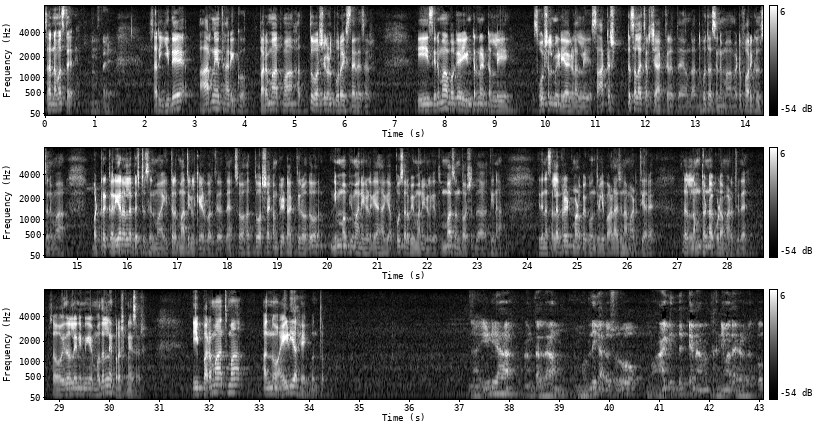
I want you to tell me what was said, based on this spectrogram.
Sir ನಮಸ್ತೆ. ನಮಸ್ತೆ. Sir ಇದೇ ಆರನೇ ತಾರೀಕು ಪರಮಾತ್ಮ ಹತ್ತು ವರ್ಷಗಳು ಪೂರೈಸ್ತಾ ಇದೆ ಸರ್. ಈ ಸಿನಿಮಾ ಬಗ್ಗೆ ಇಂಟರ್ನೆಟ್ಟಲ್ಲಿ ಸೋಷಲ್ ಮೀಡಿಯಾಗಳಲ್ಲಿ ಸಾಕಷ್ಟು ಸಲ ಚರ್ಚೆ ಆಗ್ತಿರುತ್ತೆ. ಒಂದು ಅದ್ಭುತ ಸಿನಿಮಾ ಮೆಟಫಾರಿಕಲ್ ಸಿನಿಮಾ ಭಟ್ರೆ ಕರಿಯರಲ್ಲೇ ಬೆಸ್ಟ್ ಸಿನಿಮಾ ಈ ಥರದ ಮಾತುಗಳು ಕೇಳಿ ಬರ್ತಿರುತ್ತೆ. ಸೊ ಹತ್ತು ವರ್ಷ ಕಂಪ್ಲೀಟ್ ಆಗ್ತಿರೋದು ನಿಮ್ಮ ಅಭಿಮಾನಿಗಳಿಗೆ ಹಾಗೆ ಅಪ್ಪು ಸರ್ ಅಭಿಮಾನಿಗಳಿಗೆ ತುಂಬ ಸಂತೋಷದ ದಿನ. ಇದನ್ನು ಸೆಲೆಬ್ರೇಟ್ ಮಾಡಬೇಕು ಅಂತೇಳಿ ಭಾಳ ಜನ ಮಾಡ್ತಿದ್ದಾರೆ. ಅದರಲ್ಲಿ ನಮ್ಮ ತಂಡ ಕೂಡ ಮಾಡ್ತಿದೆ. ಸೊ ಇದರಲ್ಲಿ ನಿಮಗೆ ಮೊದಲನೇ ಪ್ರಶ್ನೆ ಸರ್. ಈ ಪರಮಾತ್ಮ ಅನ್ನೋ ಐಡಿಯಾ ಹೇಗೆ ಬಂತು? ಐಡಿಯಾ ಅಂತಲ್ಲ, ಮೊದಲಿಗೆ ಅದು ಶುರು ಆಗಿದ್ದಕ್ಕೆ ನಾನು ಧನ್ಯವಾದ ಹೇಳಬೇಕು.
